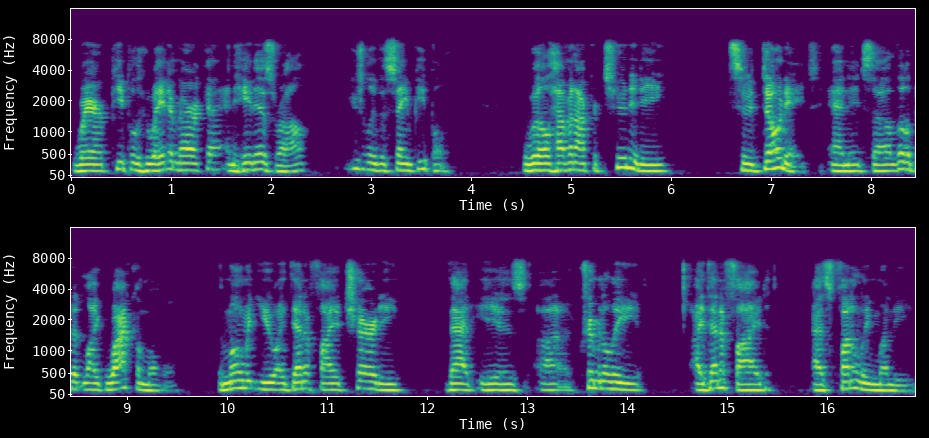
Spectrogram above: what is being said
where people who hate America and hate Israel, usually the same people, will have an opportunity to donate. And it's a little bit like whack a mole. The moment you identify a charity that is uh, criminally identified as funneling money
